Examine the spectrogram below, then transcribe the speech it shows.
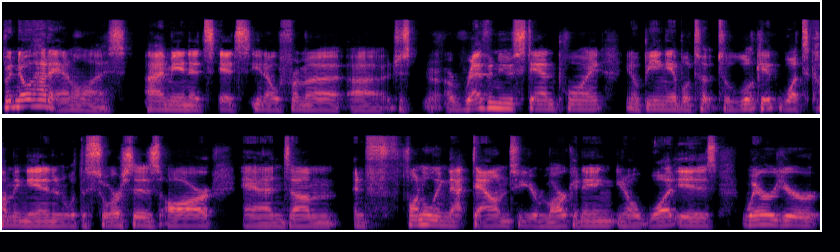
but know how to analyze. I mean, it's it's you know from a uh, just a revenue standpoint, you know, being able to to look at what's coming in and what the sources are, and um and funneling that down to your marketing. You know, what is where your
